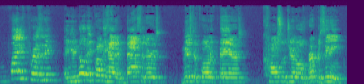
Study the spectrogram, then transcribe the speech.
vice president, and you know they probably had ambassadors, of Foreign Affairs, consul generals representing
